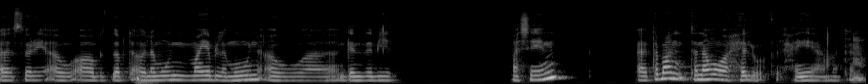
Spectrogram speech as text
آه sorry أو آه بالظبط أو ليمون مية بليمون أو آه جنزبيل؟ عشان آه طبعا تنوع حلو في الحياة عامة.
